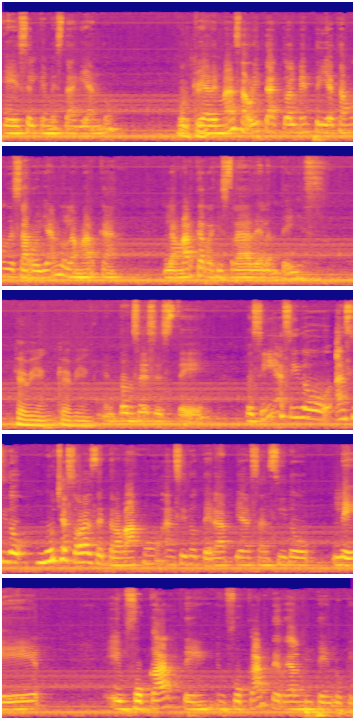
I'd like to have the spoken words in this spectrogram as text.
que es el que me está guiando. Porque además ahorita actualmente ya estamos desarrollando la marca, la marca registrada de Alantelles. Qué bien, qué bien. Entonces, este, pues sí, ha sido, han sido muchas horas de trabajo, han sido terapias, han sido leer, enfocarte, enfocarte realmente en lo que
